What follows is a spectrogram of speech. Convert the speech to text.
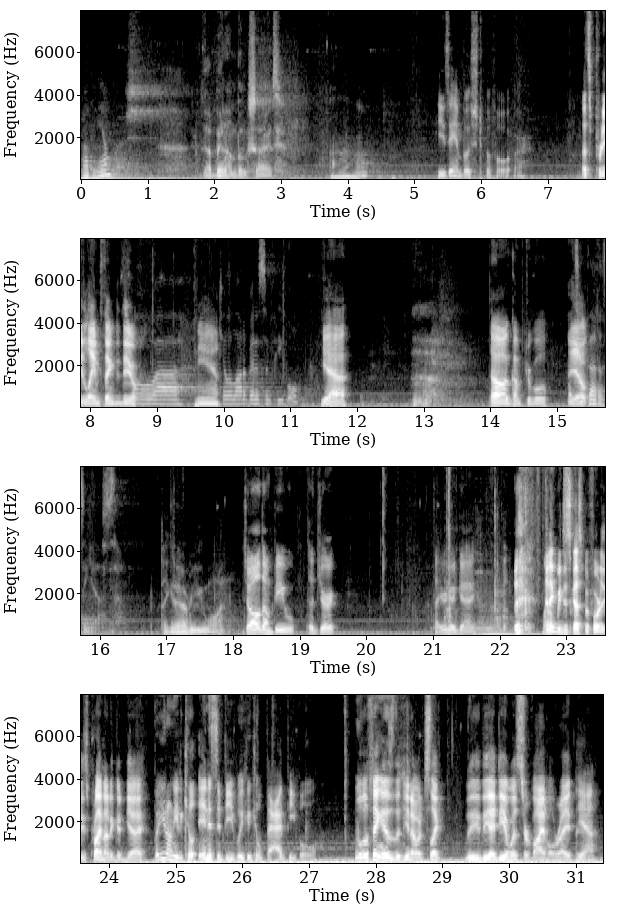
About the ambush. I've been on both sides. He's ambushed before. That's a pretty lame thing to do. Oh, uh, Yeah. kill a lot of innocent people? Yeah. Oh, uncomfortable. I'll take that as a yes. Take it however you want. Joel, don't be a jerk. I thought you were a good guy. I think we discussed before that he's probably not a good guy. But you don't need to kill innocent people. You could kill bad people. Well, the thing is that you know it's like the the idea was survival, right? Yeah.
